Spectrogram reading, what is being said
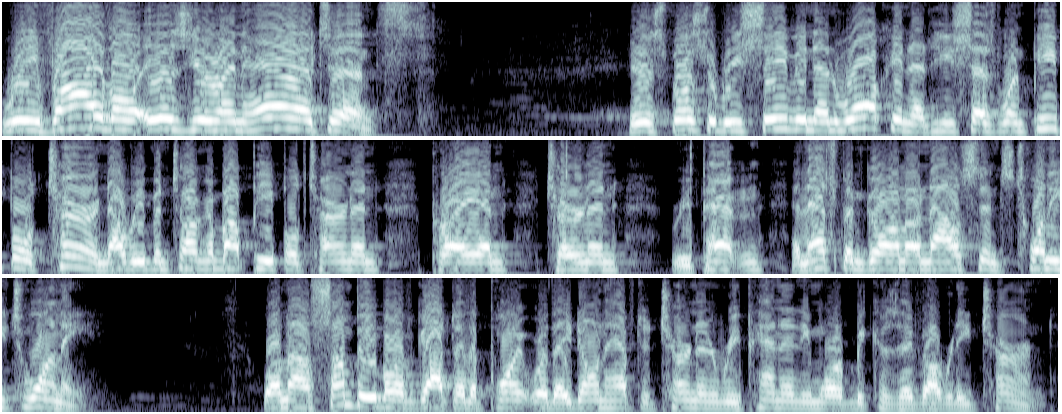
Revival is your inheritance. You're supposed to be receiving and walking it. He says when people turn, now we've been talking about people turning, praying, turning, repenting, and that's been going on now since 2020. Well, now some people have got to the point where they don't have to turn and repent anymore because they've already turned.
